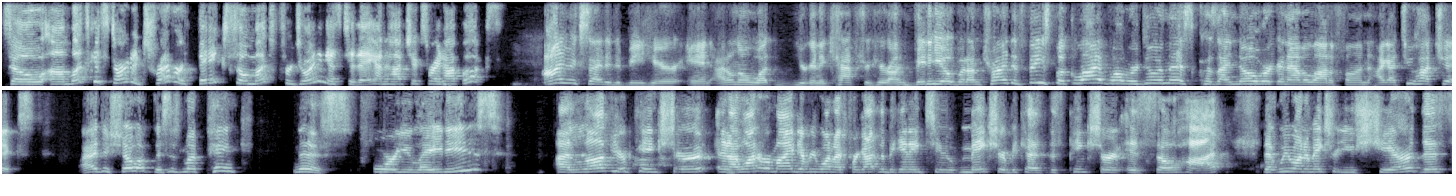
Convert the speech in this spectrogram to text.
So um, let's get started. Trevor, thanks so much for joining us today on Hot Chicks Write Hot Books. I'm excited to be here, and I don't know what you're going to capture here on video, but I'm trying to Facebook Live while we're doing this because I know we're going to have a lot of fun. I got two hot chicks. I had to show up. This is my pinkness for you ladies. I love your pink shirt. And I want to remind everyone, I forgot in the beginning to make sure because this pink shirt is so hot that we want to make sure you share this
